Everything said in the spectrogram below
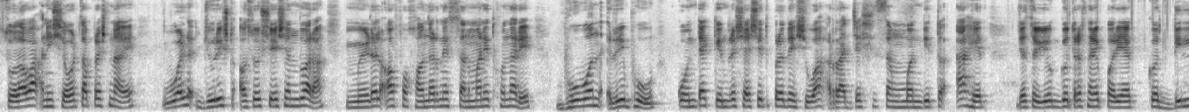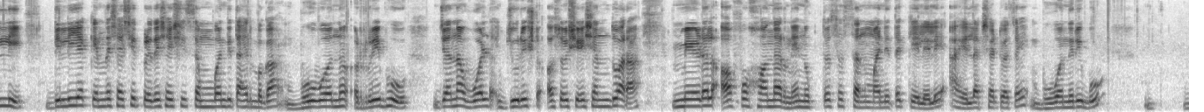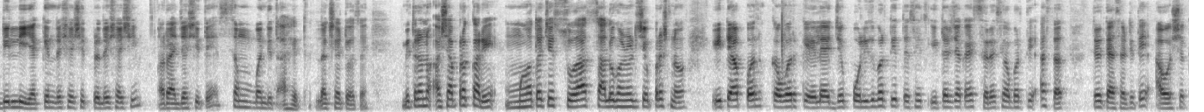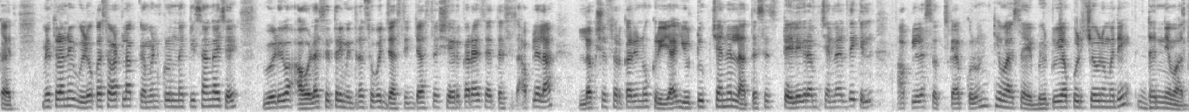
सोळावा आणि शेवटचा प्रश्न आहे. वर्ल्ड ज्युरिस्ट असोसिएशनद्वारा मेडल ऑफ हॉनरने सन्मानित होणारे भुवन रिभू कोणत्या केंद्रशासित प्रदेश वा राज्याशी संबंधित आहेत? ज्याचं योग्य उत्तर असणारे पर्याय क दिल्ली दिल्ली या केंद्रशासित प्रदेशाशी संबंधित आहेत बघा. भुवन रिभू ज्यांना वर्ल्ड ज्युरिस्ट असोसिएशनद्वारा मेडल ऑफ हॉनरने नुकतंच सन्मानित केलेले आहे. लक्षात ठेवायचं आहे भुवन रिभू दिल्ली या केंद्रशासित प्रदेशाशी राज्याशी ते संबंधित आहेत. लक्षात ठेवायचं आहे. मित्रांनो अशा प्रकारे महत्त्वाचे सोळा चालू घडामोडीचे प्रश्न इथे आपण कवर केलेले आहेत. जे पोलीस भरती तसेच इतर ज्या काही सरसेवा भरती असतात तर त्यासाठी ते आवश्यक आहेत. मित्रांनो व्हिडिओ कसा वाटला कमेंट करून नक्की सांगायचं. आहे व्हिडिओ आवडला असेल तर मित्रांसोबत जास्तीत जास्त शेअर करायचं आहे. तसेच आपल्याला लक्ष सरकारी नोकरी या यूट्यूब चॅनलला तसेच टेलिग्राम चॅनल देखील आपल्याला सबस्क्राईब करून ठेवायचं आहे. भेटूया पुढच्या व्हिडिओमध्ये धन्यवाद.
